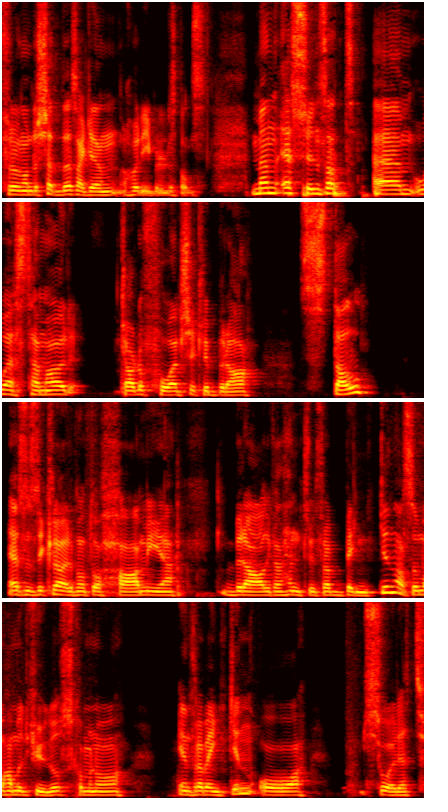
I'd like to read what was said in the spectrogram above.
fra når det skjedde, så er det ikke en horribel respons. Men jeg syns at um, Westham har klart å få en skikkelig bra stall. Jeg syns de klarer på en måte å ha mye bra de kan hente ut fra benken. Altså Mohammed Kudos kommer nå inn fra benken og skårer et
